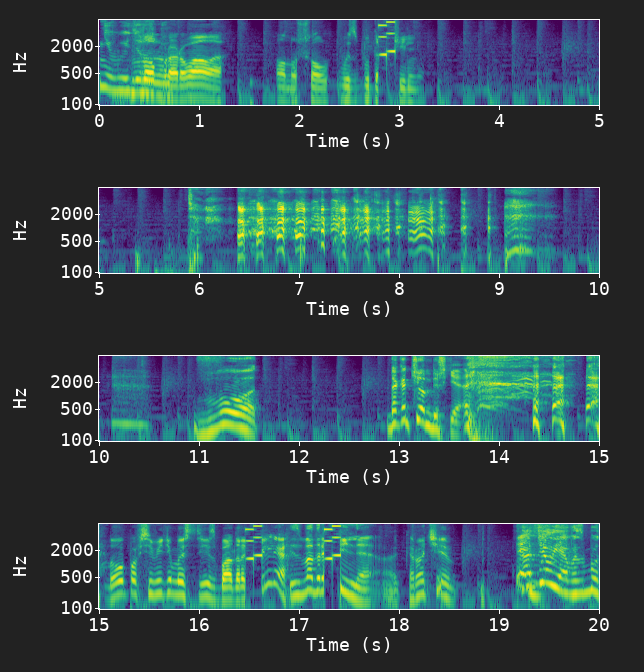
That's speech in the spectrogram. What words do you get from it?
Не но выдержал. прорвало. Он ушел в избу дрочильню. вот. Так о чем бишь я? Ну, по всей видимости, изба дрочильня. Из бодрильня. Короче... Ходил я в избу.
